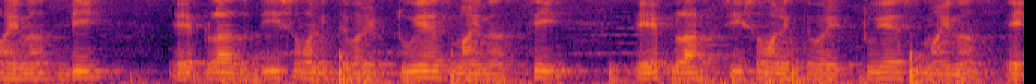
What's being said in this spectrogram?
minus B, A plus B সমান লিখতে পারি two S minus C, A plus C সমান লিখতে পারি টু এস মাইনাস এ।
